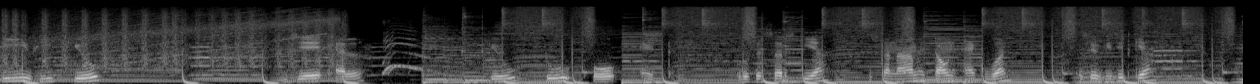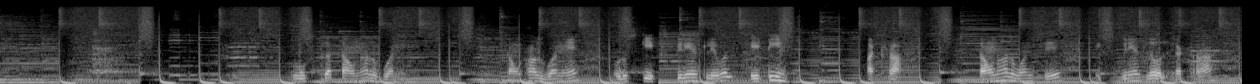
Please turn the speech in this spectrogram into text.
P V Q J L Q two O eight और उसे सर्च किया, उसका नाम है टाउन हैक वन, उसे विज़िट किया। तो उसका टाउन हॉल वन है। टाउन हॉल वन है और उसकी experience level 18 18 town hall one से एक्सपीरियंस लेवल 18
